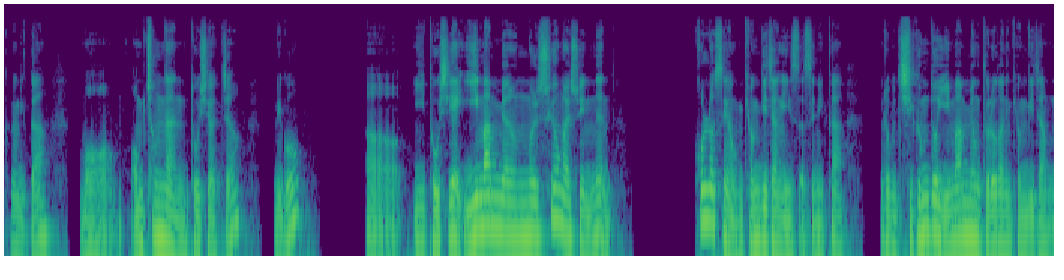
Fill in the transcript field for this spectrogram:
그러니까 뭐 엄청난 도시였죠. 그리고 어, 이 도시에 2만 명을 수용할 수 있는 콜로세움 경기장이 있었으니까 여러분 지금도 2만 명 들어가는 경기장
